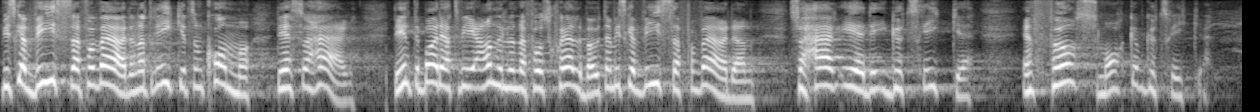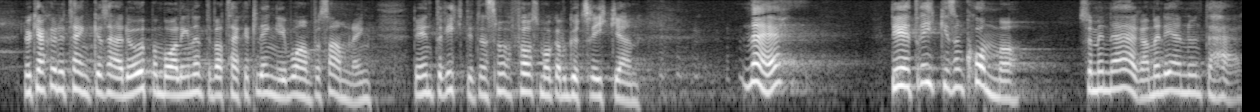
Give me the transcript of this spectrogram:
Vi ska visa för världen att riket som kommer, det är så här. Det är inte bara det att vi är annorlunda för oss själva utan vi ska visa för världen, så här är det i Guds rike. En försmak av Guds rike. Nu kanske du tänker så här, du har uppenbarligen inte varit särskilt länge i vår församling. Det är inte riktigt en försmak av Guds rike än. Nej, det är ett rike som kommer, som är nära, men det är ännu inte här.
